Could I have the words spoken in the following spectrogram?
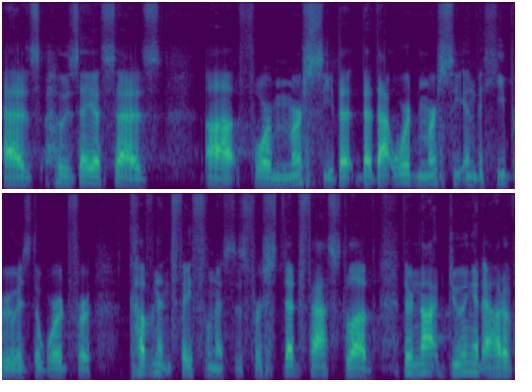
as Hosea says, uh, for mercy. That, that, that word mercy in the Hebrew is the word for covenant faithfulness, is for steadfast love. They're not doing it out of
